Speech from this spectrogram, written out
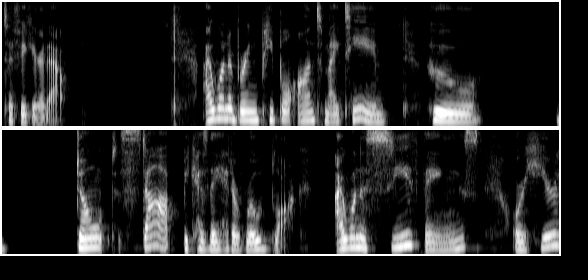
to figure it out. I want to bring people onto my team who don't stop because they hit a roadblock. I want to see things or hear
